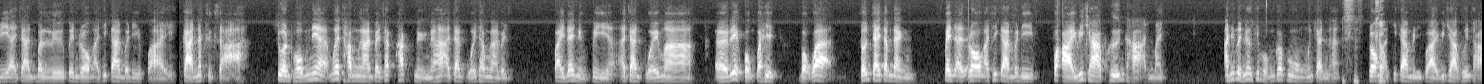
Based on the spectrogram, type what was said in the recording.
มีอาจารย์บรรลือเป็นรองอธิการบดีฝ่ายการนักศึกษา ส่วนผมเนี่ยเมื่อทำงานไปสักพักหนึ่งนะฮะอาจารย์ป่วยทำงานไปไปได้หนึ่งปี อาจารย์ป่วยมาเเรียกผมไปบอกว่าสนใจตำแหน่งเป็นรองอธิการบดีฝ่ายวิชาพื้นฐานไหมอันนี้เป็นเรื่องที่ผมก็งงเหมือนกันนะฮะรองอธิการบดีฝ่ายวิชาพื้นฐาน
